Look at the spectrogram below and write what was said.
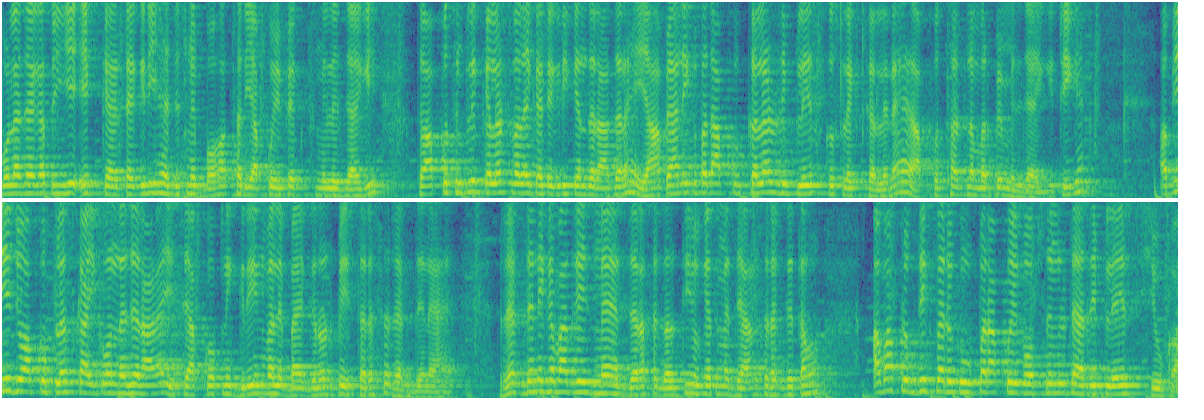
बोला जाएगा तो ये एक कैटेगरी है जिसमें बहुत सारी आपको इफेक्ट्स मिल जाएगी। तो आपको सिंपली कलर्स वाले कैटेगरी के अंदर आ जाना है। यहाँ पे आने के बाद आपको कलर रिप्लेस को सिलेक्ट कर लेना है, आपको थर्ड नंबर पर मिल जाएगी, ठीक है? अब ये जो आपको प्लस का आइकॉन नज़र आ रहा है, इसे आपको अपनी ग्रीन वाले बैकग्राउंड पे इस तरह से रख देना है। रख देने के बाद गई, मैं ज़रा सा गलती हो गया तो मैं ध्यान से रख देता हूँ। अब आप लोग देख पा रहे हो ऊपर आपको एक ऑप्शन मिलता है रिप्लेस ह्यू का।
